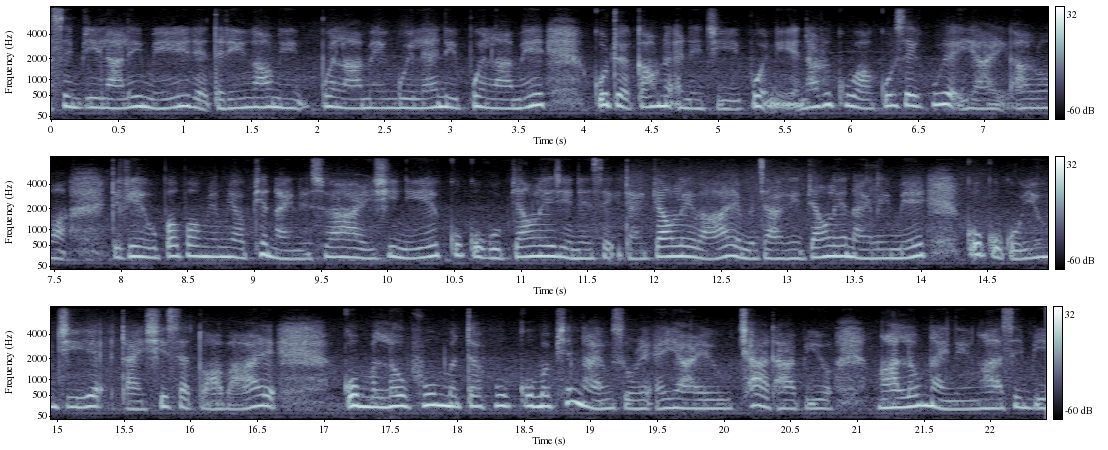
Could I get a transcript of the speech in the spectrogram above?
အဆင်ပြေလာလိမ့်မယ်တဲ့တရင်ကောင်းနေပွင့်လာမယ်ငွေလန်းနေပွင့်လာမယ်ကိုအတွက်ကောင်းတဲ့ energy ပွင့်နေရနောက်တစ်ခုကကိုစိတ်ကူးတဲ့အရာတွေအားလုံးကတကယ်ကိုပေါက်ပေါက်မြောက်မြောက်ဖြစ်နိုင်တဲ့စွမ်းအားတွေရှိနေရကိုကိုကိုပြောင်းလဲခြင်းနဲ့စိတ်အတိုင်းပြောင်းလဲပါတဲ့မကြခင်ပြောင်းလဲနိုင်လိမ့်မယ်ကိုကိုကိုယုံကြည်ရဲ့အတိုင်းရှေ့ဆက်သွားပါတဲ့ကိုမလုပ်ဘူးမတက်ဘူးကိုမဖြစ်နိုင်ဘူးဆိုတဲ့အရာတွေကိုချထားပြီးတော့ငါလုံနိုင်တယ်ငါအဆင်ပြေ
